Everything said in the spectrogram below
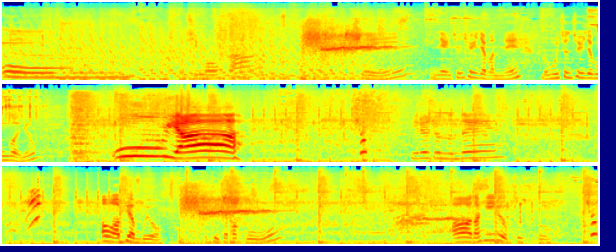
오. 다시 뭔가 오케이 굉장히 천천히 잡았네. 너무 천천히 잡은 거 아니요? 오야. 이래줬는데. 어 앞이 안 보여. 이렇게 잡았고. 아나 힐이 없었어. 슉.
